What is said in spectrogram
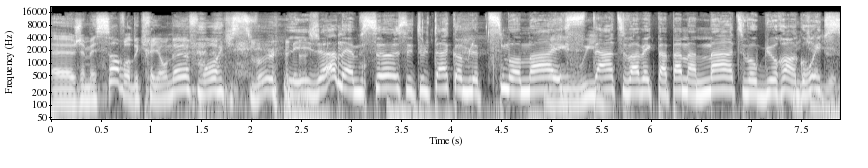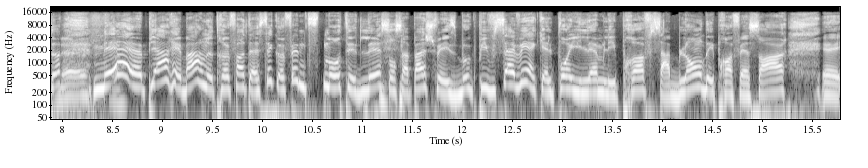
Euh, J'aimais ça avoir des crayons neufs, moi, qu'est-ce que tu veux? Les jeunes aiment ça. C'est tout le temps comme le petit moment Ben excitant. oui. Tu vas avec papa, maman, tu vas au bureau en Les gros et tout ça. neufs. Mais euh, Pierre Hébert, notre fantastique, a fait une petite montée de lait sur sa page Facebook. Puis vous savez à quel point il aime les profs, sa blonde et professeurs. Euh,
